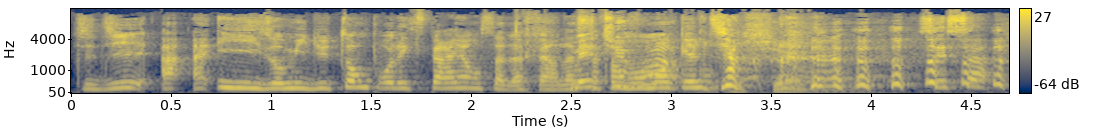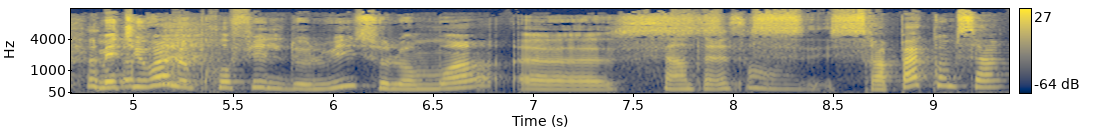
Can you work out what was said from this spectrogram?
te dis, ah, ah, ils ont mis du temps pour l'expérience à la faire. Là, Mais ça tu fait un moment vois- qu'elle. C'est sûr. C'est ça. Mais tu vois, le profil de lui, selon moi, euh, C'est intéressant. Ce sera pas comme ça.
